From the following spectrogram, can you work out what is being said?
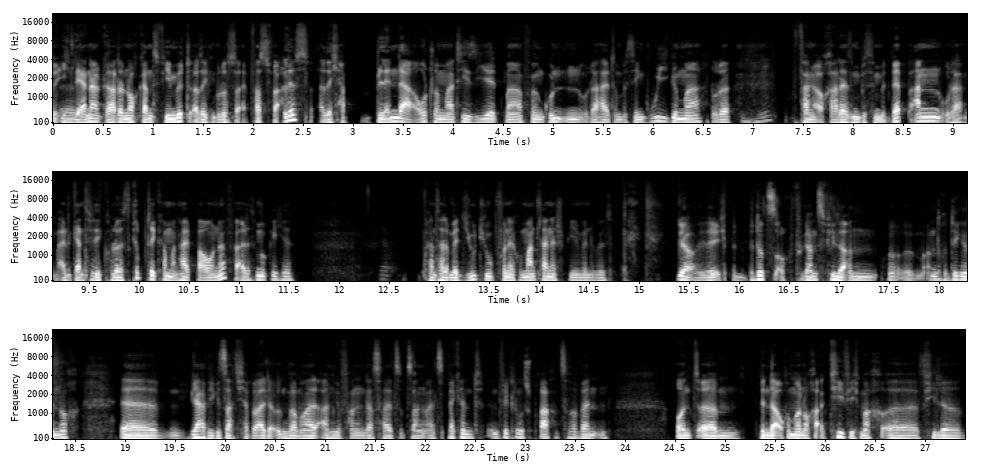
Also ich lerne gerade noch ganz viel mit. Also ich benutze fast für alles. Also ich habe Blender automatisiert mal für einen Kunden oder halt so ein bisschen GUI gemacht oder Mhm. fange auch gerade so ein bisschen mit Web an oder halt ganz viele Color Skripte kann man halt bauen, ne, für alles Mögliche. Ja. Kannst halt mit YouTube von der Command-Line spielen, wenn du willst. Ja, ich ben- benutze auch für ganz viele an, äh, andere Dinge noch. Äh, ja, wie gesagt, ich habe halt irgendwann mal angefangen, das halt sozusagen als Backend-Entwicklungssprache zu verwenden. Und ähm, bin da auch immer noch aktiv. Ich mache äh, viele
